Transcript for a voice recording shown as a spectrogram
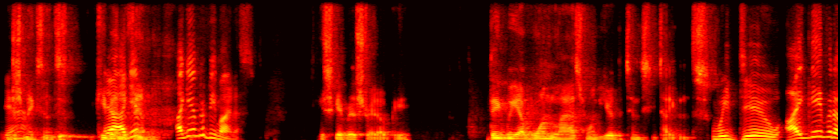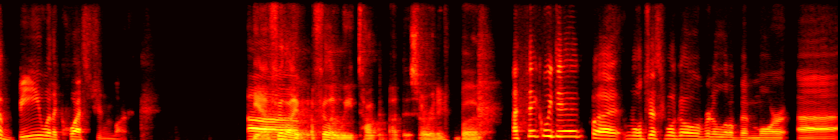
it yeah, just makes sense. Keep Yeah, I it in the give- family. I gave it a B minus. You should give it a straight up B. I think we have one last one here the Tennessee Titans. We do. I gave it a B with a question mark. Yeah, I feel Uh, like I feel like we talked about this already, but I think we did, but we'll just we'll go over it a little bit more. Uh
